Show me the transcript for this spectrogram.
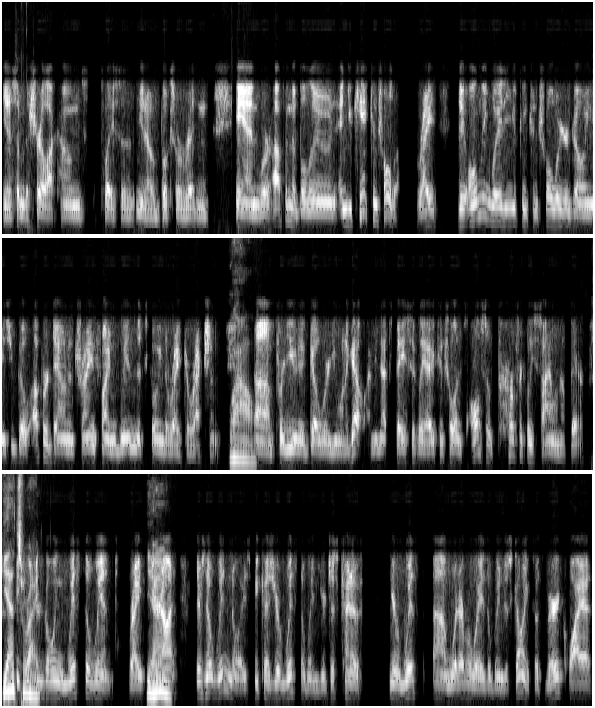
you know some of the Sherlock Holmes places, you know, books were written, and we're up in the balloon, and you can't control them, right? The only way that you can control where you're going is you go up or down and try and find wind that's going the right direction. Wow. Um, for you to go where you want to go. I mean, that's basically how you control it. It's also perfectly silent up there. Yeah, that's right. You're going with the wind, right? Yeah. You're not. There's no wind noise because you're with the wind. You're just kind of you're with um, whatever way the wind is going. So it's very quiet.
